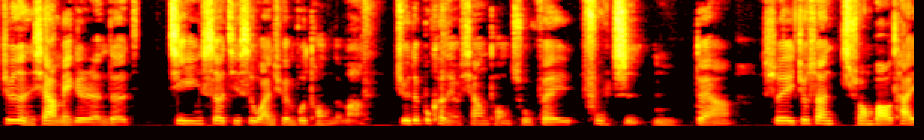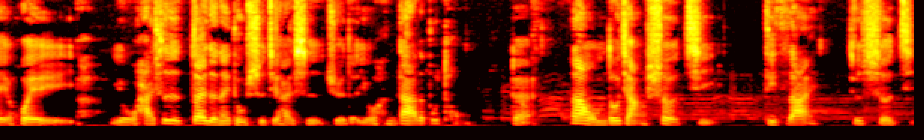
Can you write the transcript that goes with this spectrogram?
就是很像每个人的基因设计是完全不同的嘛，绝对不可能有相同，除非复制。嗯，对啊，所以就算双胞胎也会有，还是在人类图世界还是觉得有很大的不同。对，那我们都讲设计 design 就是设计，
